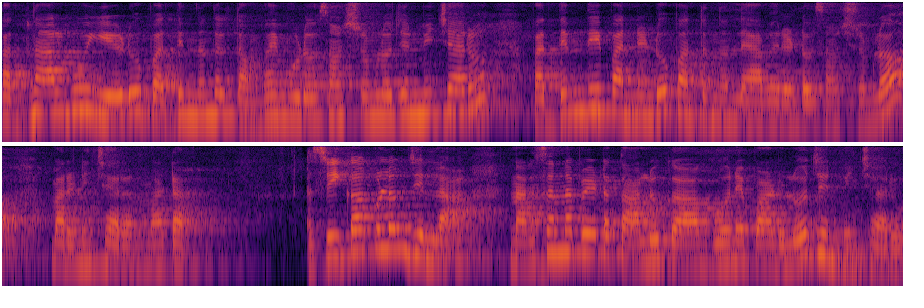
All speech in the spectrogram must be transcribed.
పద్నాలుగు ఏడు పద్దెనిమిది వందల తొంభై మూడవ సంవత్సరంలో జన్మించారు. పద్దెనిమిది పన్నెండు పంతొమ్మిది వందల యాభై రెండవ సంవత్సరంలో మరణించారనమాట శ్రీకాకుళం జిల్లా నరసన్నపేట తాలూకా గోనెపాడులో జన్మించారు.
